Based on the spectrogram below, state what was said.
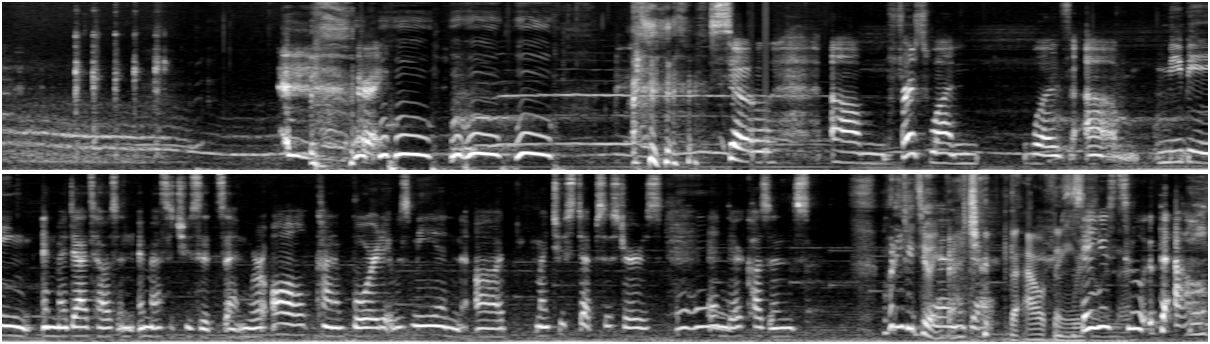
All right. so, um, first one was um, me being in my dad's house in, in Massachusetts, and we're all kind of bored. It was me and uh, my two stepsisters and their cousins. What are you doing, And, Patrick? uh, The owl thing. they used that. to the owl.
